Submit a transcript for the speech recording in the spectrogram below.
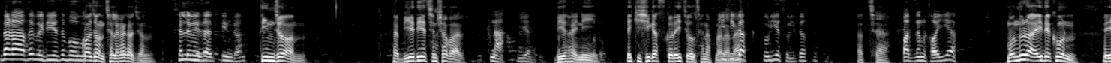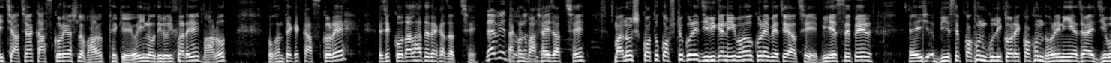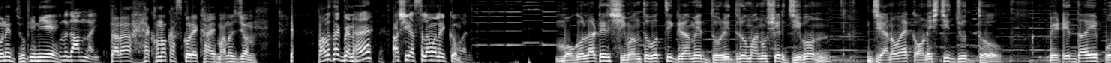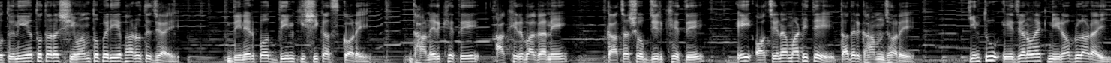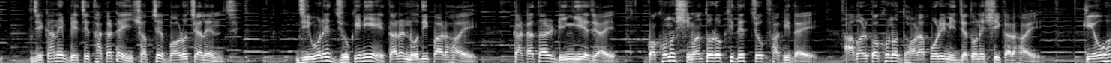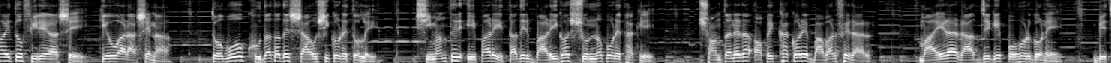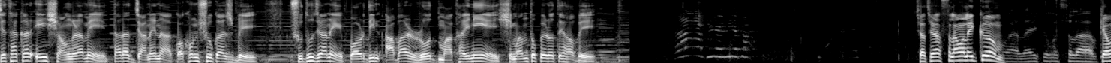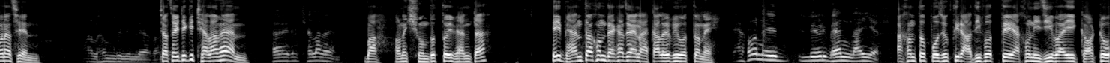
বেড়া আছে বেরিয়ে আছে বউ কজন? ছেলে মেয়ে কজন? ছেলে মেয়ে তিনজন। তিনজন? বিয়ে দিয়েছেন সবার? না বিয়ে হয়নি। বিয়ে হয়নি? এই কৃষি কাজ করেই চলছেন আপনারা কৃষি না? কাজ করিয়ে আছে আচ্ছা। পাঁচজন খাওয়াইয়া। বন্ধুরা এই দেখুন এই চাচা কাজ করে আসলো ভারত থেকে। ওই নদীর ওই পারে ভারত ওখান থেকে কাজ করে এই যে কোদাল হাতে দেখা যাচ্ছে। যাবি তো, এখন বাসায় যাচ্ছে। মানুষ কত কষ্ট করে জীবিকা নির্বাহ করে বেঁচে আছে। বিএসএফ এর এই বিএসএফ কখন গুলি করে কখন ধরে নিয়ে যায় জীবনের ঝুঁকি নিয়ে কোনো দাম নাই। তারা এখনও কাজ করে খায় মানুষজন। ভালো থাকবেন হ্যাঁ? আসি আসসালামু আলাইকুম। মোগলহাটের সীমান্তবর্তী গ্রামের দরিদ্র মানুষের জীবন যেন এক অনিশ্চিত যুদ্ধ। পেটের দায়ে প্রতিনিয়ত তারা সীমান্ত পেরিয়ে ভারতে যায়। দিনের পর দিন কৃষিকাজ করে। ধানের ক্ষেতে আখের বাগানে কাঁচা সবজির ক্ষেতে এই অচেনা মাটিতে তাদের ঘাম ঝরে। কিন্তু এ যেন এক নীরব লড়াই যেখানে বেঁচে থাকাটাই সবচেয়ে বড় চ্যালেঞ্জ জীবনের ঝুঁকি নিয়ে তারা নদী পার হয় কাটাতার ডিঙ্গিয়ে যায়, কখনো সীমান্তরক্ষীদের চোখ ফাঁকি দেয়, আবার কখনো ধরা পড়ে নির্যাতনের শিকার হয়। কেউ হয়তো ফিরে আসে, কেউ আর আসে না, তবুও ক্ষুধা তাদের সাহসী করে তোলে, সীমান্তের এপারে তাদের বাড়িঘর শূন্য পড়ে থাকে, সন্তানেরা অপেক্ষা করে বাবার ফেরার, মায়েরা রাত জেগে পোহর গনে, বেঁচে থাকার এই সংগ্রামে তারা জানে না কখন সুখ আসবে শুধু জানে পরদিন আবার রোদ মাথায় নিয়ে সীমান্ত পেরোতে হবে। চাচা আসসালামু আলাইকুম। ওয়ালাইকুম আসসালাম। কেমন আছেন? আলহামদুলিল্লাহ চাচা এটা কি ঠেলা ভ্যান? হ্যাঁ এটা ঠেলা ভ্যান। বাহ অনেক সুন্দর তো এই ভ্যানটা। এই ভ্যান তো এখন দেখা যায় না কালের বিবর্তনে। এখন এই লেডি ভ্যান নাই আর। এখন তো প্রযুক্তির আধিপত্যে এখন ইজি বাইক অটো।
